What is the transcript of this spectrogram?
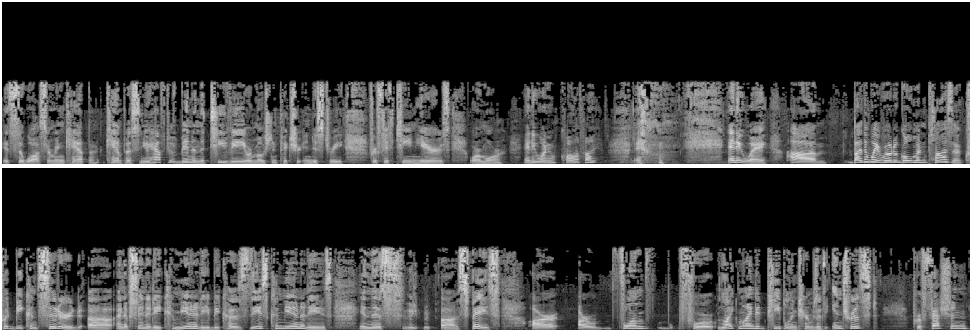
it's the Wasserman camp, campus. And you have to have been in the TV or motion picture industry for 15 years or more. Anyone qualify? anyway, um, by the way, Rhoda Goldman Plaza could be considered uh, an affinity community because these communities in this uh, space are are formed for like-minded people in terms of interest, profession,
